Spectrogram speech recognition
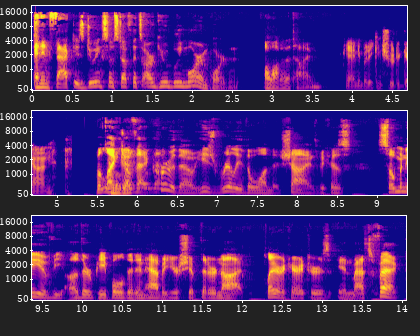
and in fact is doing some stuff that's arguably more important a lot of the time Yeah, anybody can shoot a gun. But like Okay. of that crew, though, he's really the one that shines because so many of the other people that inhabit your ship that are not player characters in Mass Effect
